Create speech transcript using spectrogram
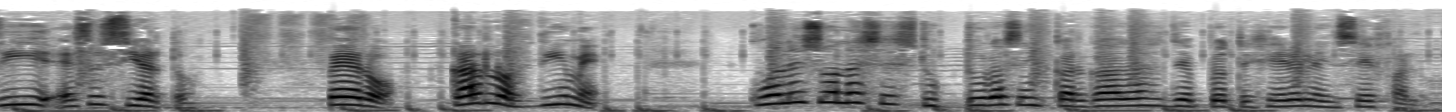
Sí, eso es cierto. Pero, Carlos, dime, ¿cuáles son las estructuras encargadas de proteger el encéfalo?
